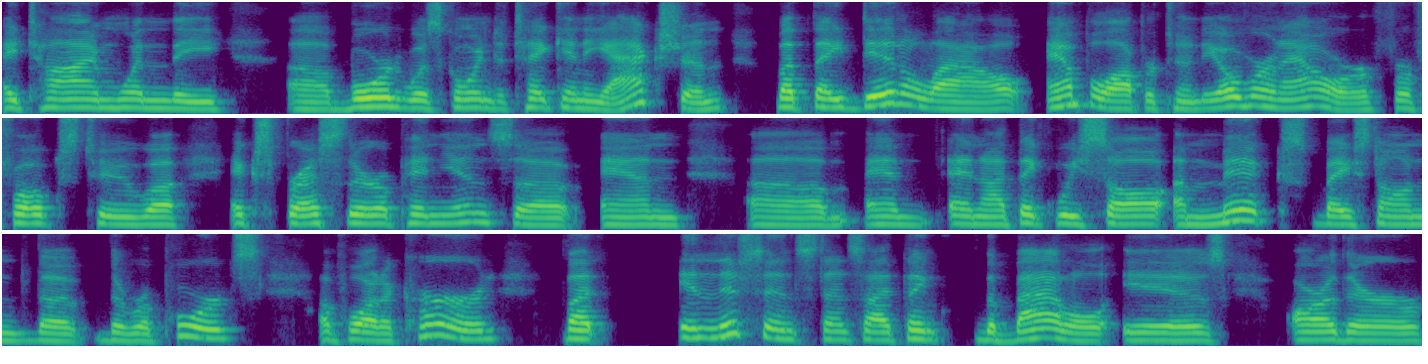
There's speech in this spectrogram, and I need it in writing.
a time when the uh, board was going to take any action, but they did allow ample opportunity, over an hour, for folks to uh, express their opinions. Uh, and um, and and I think we saw a mix based on the the reports of what occurred. But in this instance, I think the battle is are there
